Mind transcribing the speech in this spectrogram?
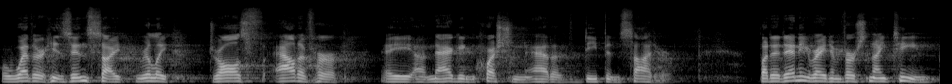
or whether his insight really draws out of her a, a nagging question out of deep inside her. But at any rate, in verse 19,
